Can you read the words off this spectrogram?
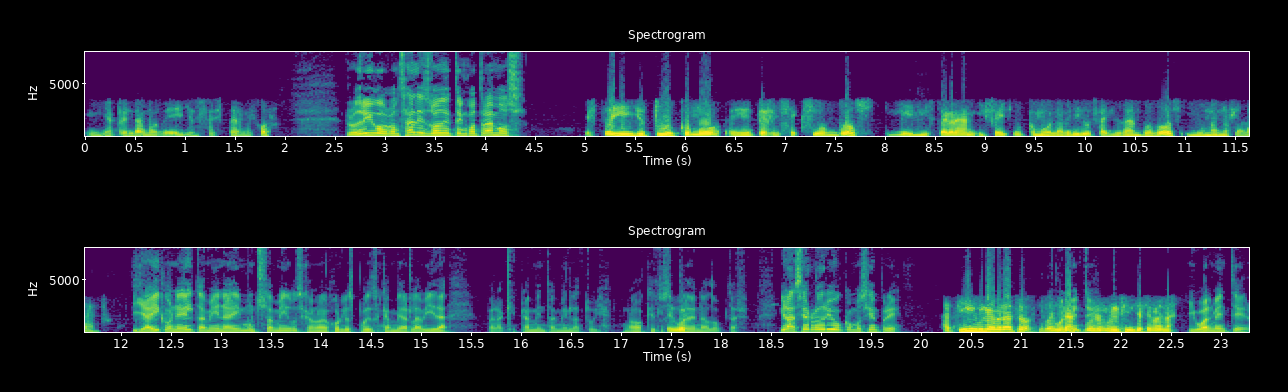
y aprendamos de ellos a estar mejor. Rodrigo González, ¿dónde te encontramos? Estoy en YouTube como eh, Perrisección 2 y en Instagram y Facebook como Ladridos Ayudando 2 y Humanos Ladrando. Y ahí con él también hay muchos amigos que a lo mejor les puedes cambiar la vida para que cambien también la tuya, ¿no? Que los pueden adoptar. Gracias, Rodrigo, como siempre. A ti un abrazo. Buen, buen fin de semana. Igualmente.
